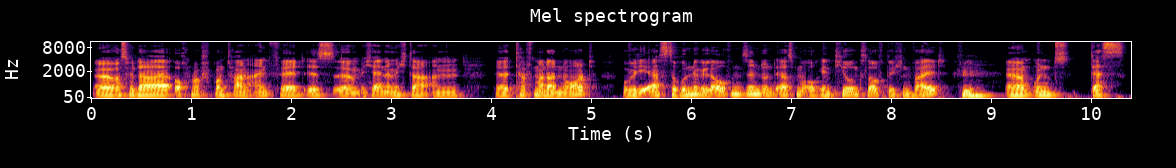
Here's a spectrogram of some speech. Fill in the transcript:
äh, was mir da auch noch spontan einfällt, ist, ähm, ich erinnere mich da an äh, Mudder Nord, wo wir die erste Runde gelaufen sind und erstmal Orientierungslauf durch den Wald ähm, und das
